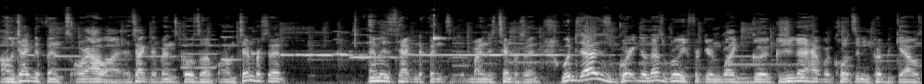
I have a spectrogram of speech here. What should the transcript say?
Um, attack defense or ally attack defense goes up um 10%. Enemy's attack and defense minus 10%. Which that is great though. That's really freaking like good because you're gonna have a close team Peppy Gals.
